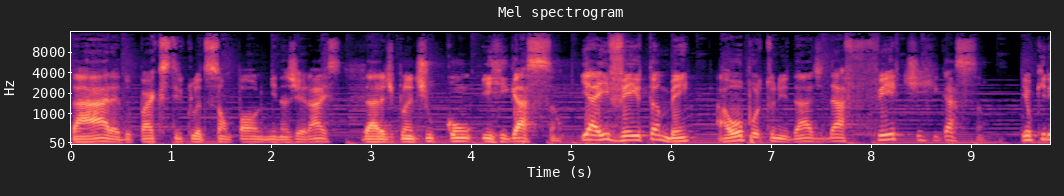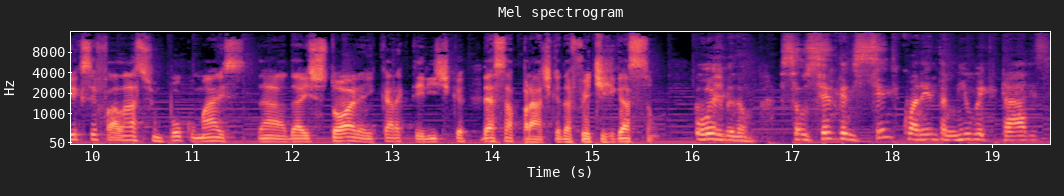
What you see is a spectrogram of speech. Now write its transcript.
da área do Parque Citrícola de São Paulo, Minas Gerais, da área de plantio com irrigação. E aí veio também a oportunidade da fertirrigação. Eu queria que você falasse um pouco mais da, da história e característica dessa prática da fertirrigação. Hoje, Bedão, são cerca de 140 mil hectares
